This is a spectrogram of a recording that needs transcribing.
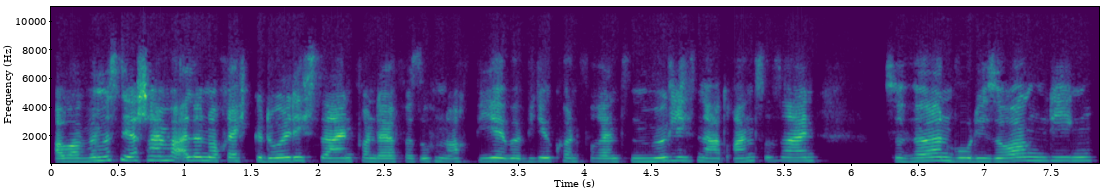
Aber wir müssen ja scheinbar alle noch recht geduldig sein. Von daher versuchen auch wir über Videokonferenzen möglichst nah dran zu sein, zu hören, wo die Sorgen liegen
